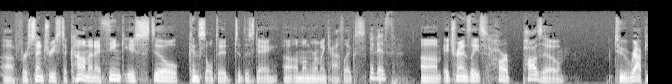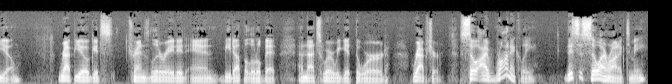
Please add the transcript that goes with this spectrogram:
uh, for centuries to come, and I think is still consulted to this day uh, among Roman Catholics. It is. Um, it translates harpazo to rapio. Rapio gets transliterated and beat up a little bit, and that's where we get the word rapture. So, ironically, this is so ironic to me.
